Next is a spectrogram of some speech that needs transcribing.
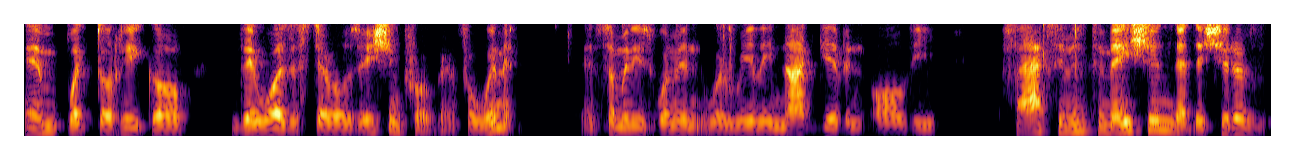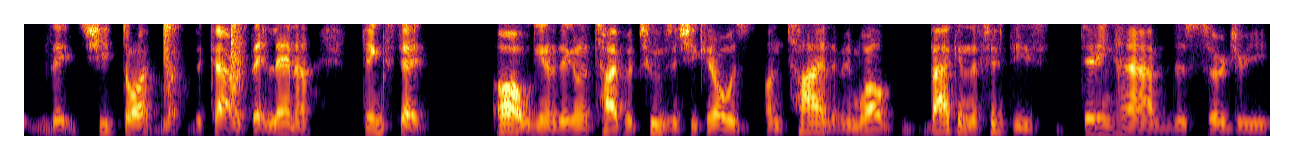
in Puerto Rico, there was a sterilization program for women. And some of these women were really not given all the facts and information that they should have. They, she thought, the character Elena thinks that, oh, you know, they're going to tie her tubes and she could always untie them. And well, back in the 50s, they didn't have the surgery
